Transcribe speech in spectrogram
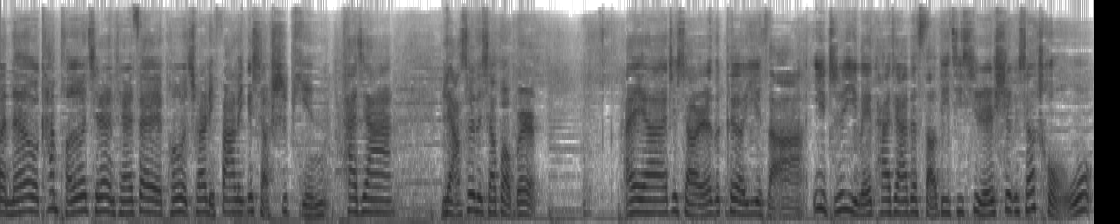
我呢，我看朋友前两天在朋友圈里发了一个小视频，他家两岁的小宝贝儿，哎呀，这小儿子可有意思啊！一直以为他家的扫地机器人是个小宠物，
